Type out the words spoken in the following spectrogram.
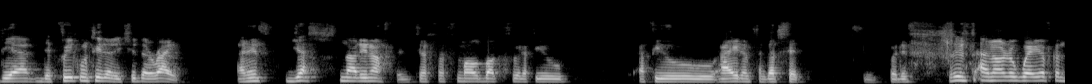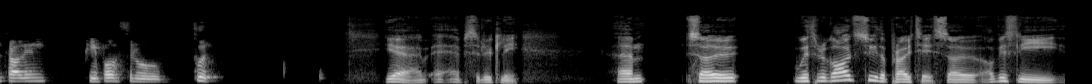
the the frequency that it should arrive. And it's just not enough. It's just a small box with a few a few items, and that's it. But it's just another way of controlling people through food. Yeah, absolutely. Um, so, with regards to the protests, so obviously,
